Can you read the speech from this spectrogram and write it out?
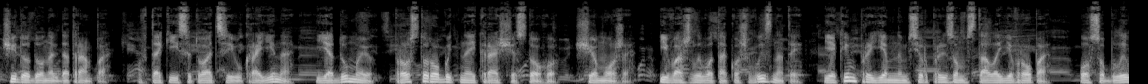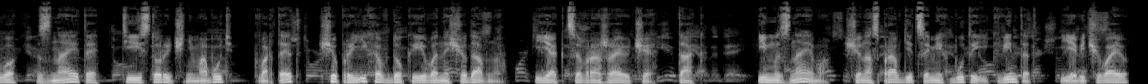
чи до Дональда Трампа. В такій ситуації Україна, я думаю, просто робить найкраще з того, що може. І важливо також визнати, яким приємним сюрпризом стала Європа, особливо, знаєте, ті історичні, мабуть, квартет, що приїхав до Києва нещодавно. Як це вражаюче, так. І ми знаємо, що насправді це міг бути і квінтет, я відчуваю,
